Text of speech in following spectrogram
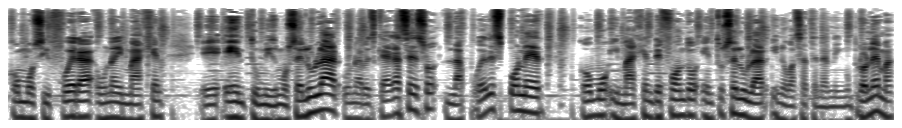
como si fuera una imagen eh, en tu mismo celular. Una vez que hagas eso, la puedes poner como imagen de fondo en tu celular y no vas a tener ningún problema,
